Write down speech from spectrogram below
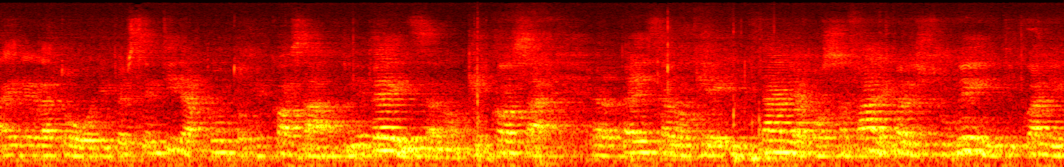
ai relatori per sentire appunto che cosa ne pensano, che cosa eh, pensano che l'Italia possa fare, quali strumenti, quali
